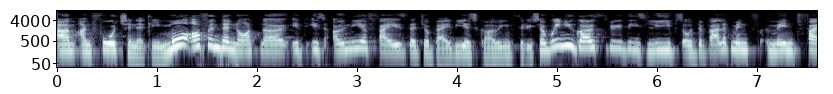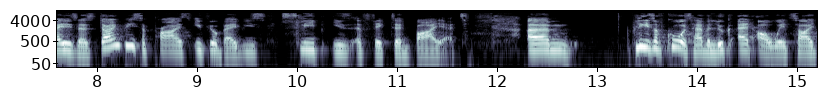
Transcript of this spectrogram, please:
um, unfortunately. More often than not, no, it is only a phase that your baby is going through. So when you go through these leaps or development phases, don't be surprised if your baby's sleep is affected by it. Um, Please, of course, have a look at our website,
